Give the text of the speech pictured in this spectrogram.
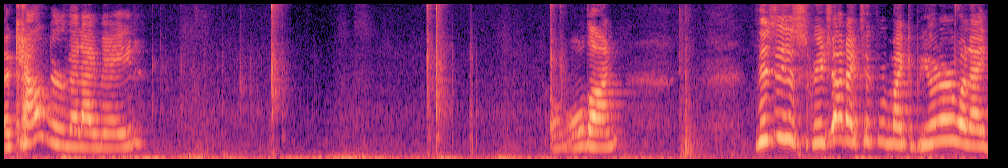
A calendar that I made. Oh, hold on. This is a screenshot I took from my computer when I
